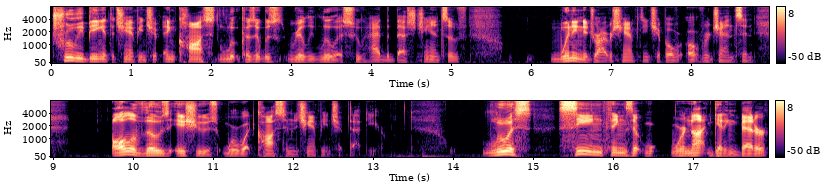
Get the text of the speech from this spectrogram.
truly being at the championship and cost because it was really Lewis who had the best chance of winning the drivers championship over over Jenson. All of those issues were what cost him the championship that year. Lewis seeing things that w- were not getting better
